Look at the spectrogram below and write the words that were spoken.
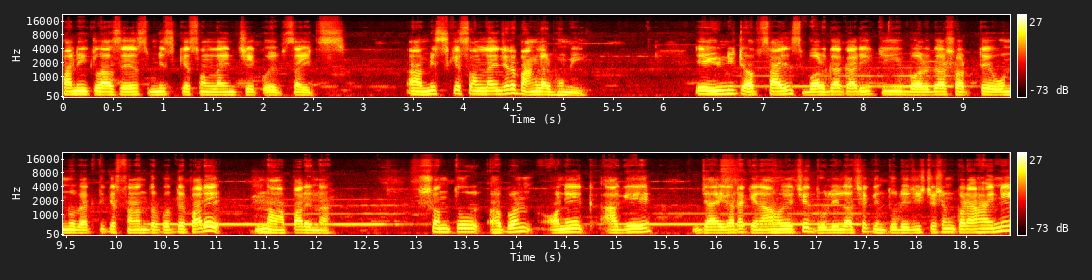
funny classes misc case online check websites misc case online যেটা বাংলার ভূমি। এই ইউনিট অফ সায়েন্স বর্গাকারী কি বর্গা শর্তে অন্য ব্যক্তিকে স্থানান্তর করতে পারে? না পারে না। সন্তুর হপন, অনেক আগে জায়গাটা কেনা হয়েছে, দলিল আছে কিন্তু রেজিস্ট্রেশন করা হয়নি।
